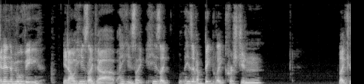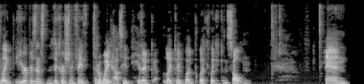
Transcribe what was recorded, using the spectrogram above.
And in the movie, you know, he's like a, I think he's like he's like he's like a big like Christian. Like like he represents the Christian faith to the White House. He, he's like like a, like like like a consultant. And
